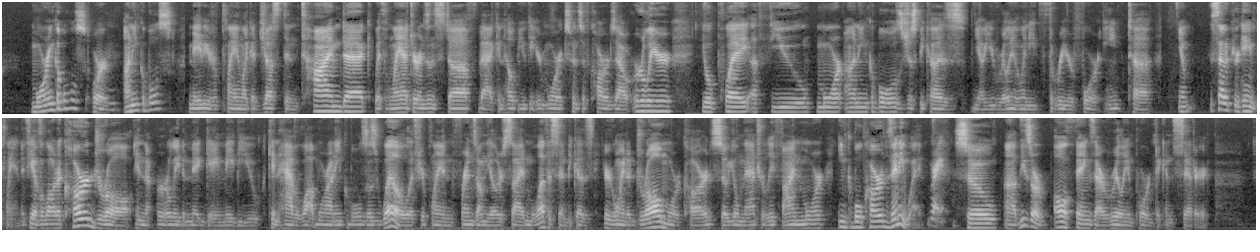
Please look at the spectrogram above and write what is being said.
more inkables or mm-hmm. uninkables. Maybe you're playing like a just in time deck with lanterns and stuff that can help you get your more expensive cards out earlier. You'll play a few more uninkables just because, you know, you really only need three or four ink to, you know, set up your game plan. If you have a lot of card draw in the early to mid game, maybe you can have a lot more uninkables as well if you're playing Friends on the Other Side Maleficent because you're going to draw more cards, so you'll naturally find more inkable cards anyway. Right. So uh, these are all things that are really important to consider.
